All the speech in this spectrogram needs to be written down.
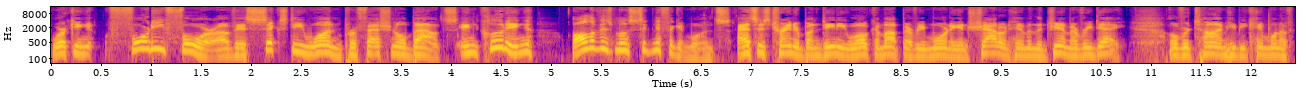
working 44 of his 61 professional bouts, including all of his most significant ones, as his trainer Bundini woke him up every morning and shadowed him in the gym every day. Over time, he became one of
